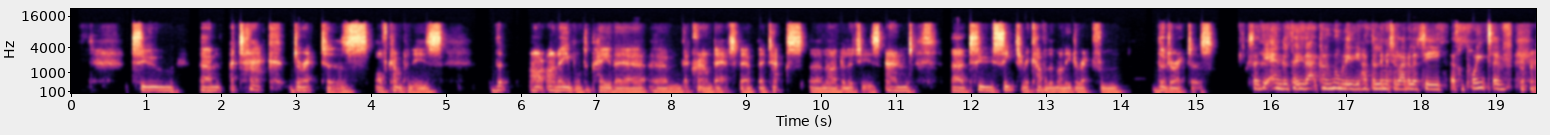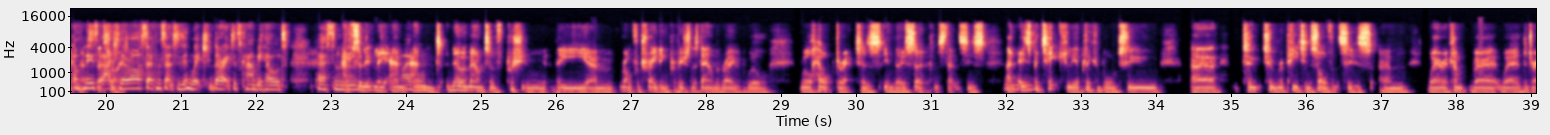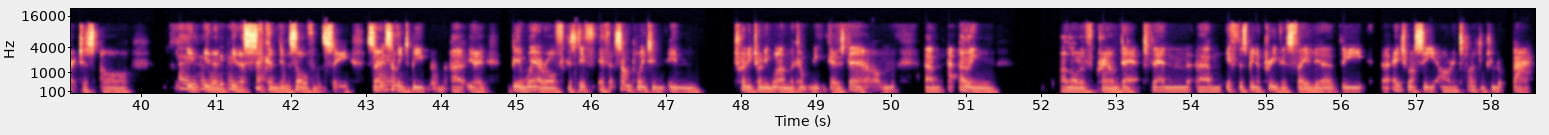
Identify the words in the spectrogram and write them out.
to um, attack directors of companies that are unable to pay their um, their crown debt, their their tax uh, liabilities, and uh, to seek to recover the money direct from the directors. So at the end of the, that kind of normally you have the limited liability. That's the point of companies, that's, that's but actually right. there are circumstances in which directors can be held personally. Absolutely, and and no amount of pushing the um, wrongful trading provisions down the road will will help directors in those circumstances, mm. and it's particularly applicable to uh, to to repeat insolvencies um, where a com- where where the directors are oh, in, in, a, in, a, second insolvency. So right. it's something to be, uh, you know, be aware of because if, if at some point in, in 2021 the company goes down, um, owing a lot of crown debt, then um, if there's been a previous failure, the uh, HMRC are entitled to look back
